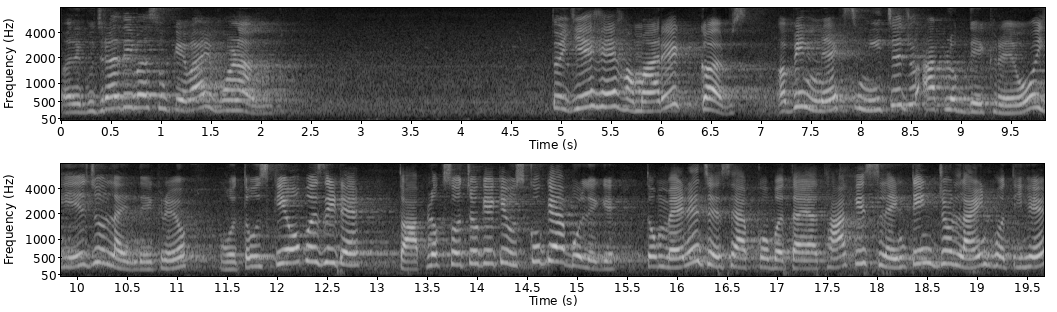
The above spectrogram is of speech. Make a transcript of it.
અને ગુજરાતીમાં શું કહેવાય વળાંક तो ये है हमारे कर्व्स अभी नेक्स्ट नीचे जो आप लोग देख रहे हो ये जो लाइन देख रहे हो वो तो उसकी ऑपोजिट है। तो आप लोग सोचोगे कि उसको क्या बोलेंगे? तो मैंने जैसे आपको बताया था कि स्लेंटिंग जो लाइन होती है,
